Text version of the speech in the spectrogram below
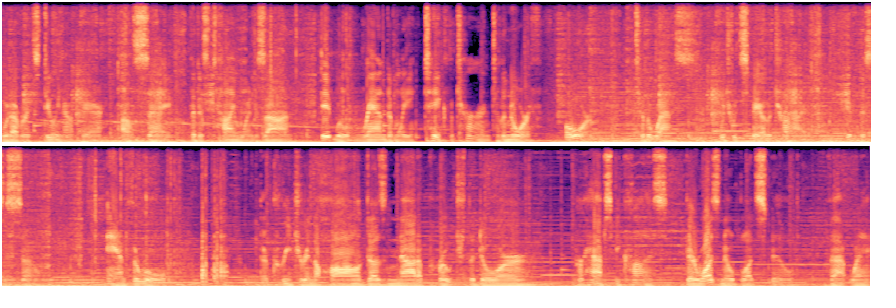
Whatever it's doing out there, I'll say that as time went on, it will randomly take the turn to the north or to the west, which would spare the tribe if this is so. And the roll. The creature in the hall does not approach the door, perhaps because there was no blood spilled that way.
